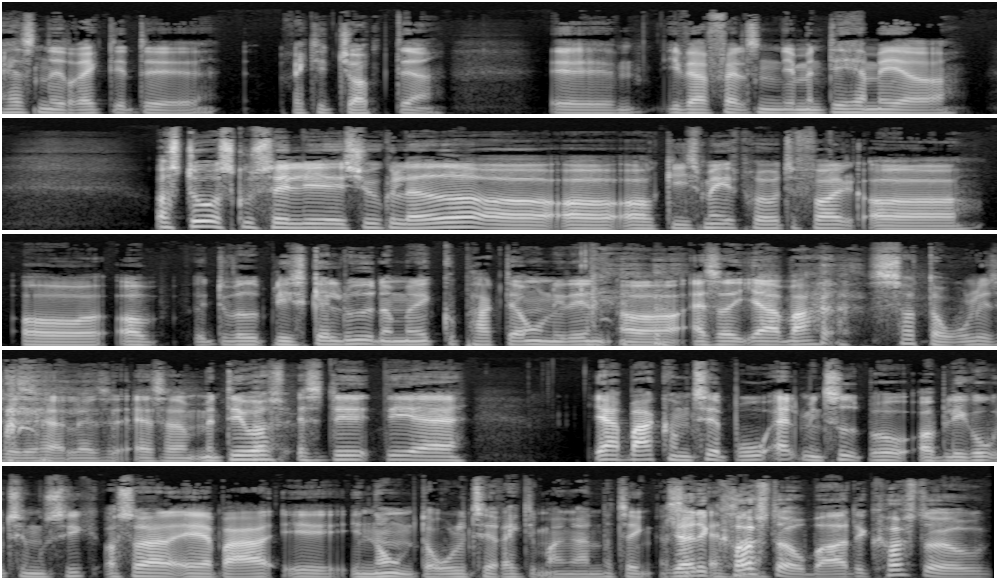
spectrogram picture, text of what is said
have sådan et rigtigt, øh, rigtigt job der. Øh, I hvert fald sådan, jamen det her med at, at stå og skulle sælge chokolader og, og, og give smagsprøver til folk, og, og, og du ved, blive skældt ud, når man ikke kunne pakke det ordentligt ind. Og altså, jeg var så dårlig til det her, Lasse. Altså, men det er jo også, altså det, det er, jeg har bare kommet til at bruge al min tid på at blive god til musik, og så er jeg bare øh, enormt dårlig til rigtig mange andre ting. Altså, Ja, det koster jo bare. Det koster jo at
